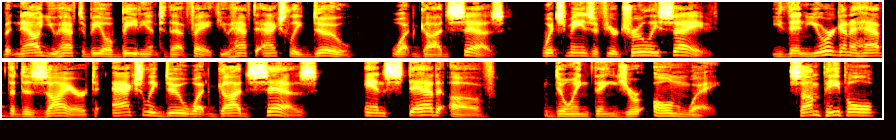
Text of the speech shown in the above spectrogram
But now you have to be obedient to that faith. You have to actually do what God says, which means if you're truly saved, then you're going to have the desire to actually do what God says instead of doing things your own way. Some people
